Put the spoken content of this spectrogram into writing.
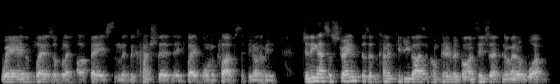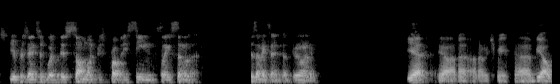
where the players are are based and the country that they play for in the clubs, if you know what I mean. Do you think that's a strength? Does it kind of give you guys a competitive advantage that no matter what you're presented with, there's someone who's probably seen something similar? Does that make sense? Do you know what I mean? Yeah, yeah, I know I know what you mean. Yeah,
